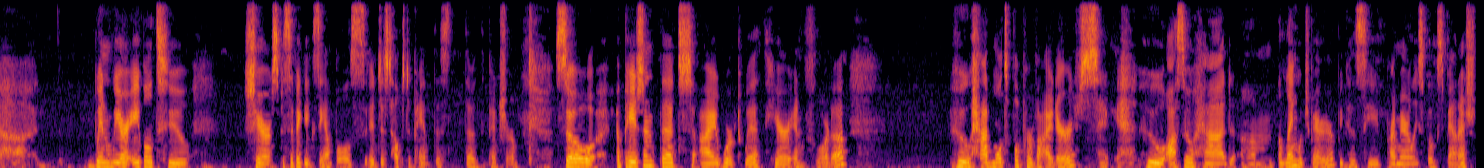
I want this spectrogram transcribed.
uh, when we are able to share specific examples, it just helps to paint this the, the picture. So, a patient that I worked with here in Florida who had multiple providers, who also had um, a language barrier because he primarily spoke Spanish,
